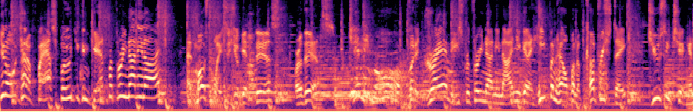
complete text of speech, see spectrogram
You know what kind of fast food you can get for $3.99? At most places you'll get this or this. Give me more. But at Grandy's for $3.99 you get a heaping helping of country steak, juicy chicken,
